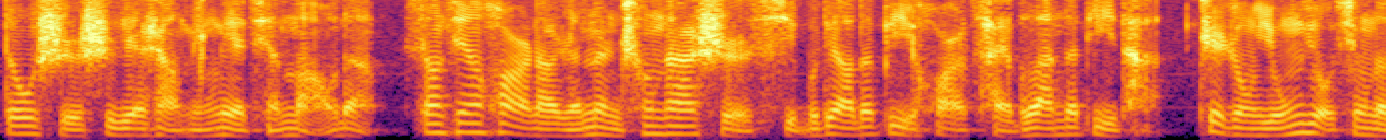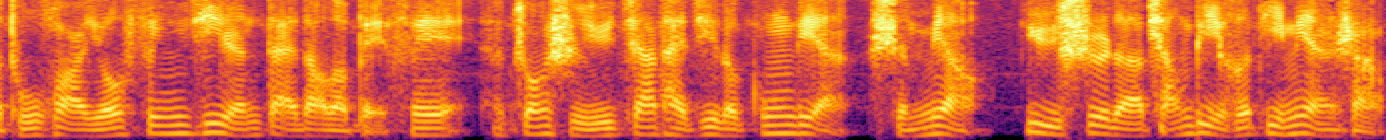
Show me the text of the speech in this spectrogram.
都是世界上名列前茅的。镶嵌画呢，人们称它是洗不掉的壁画、踩不烂的地毯。这种永久性的图画由腓尼基人带到了北非，装饰于迦太基的宫殿、神庙。浴室的墙壁和地面上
